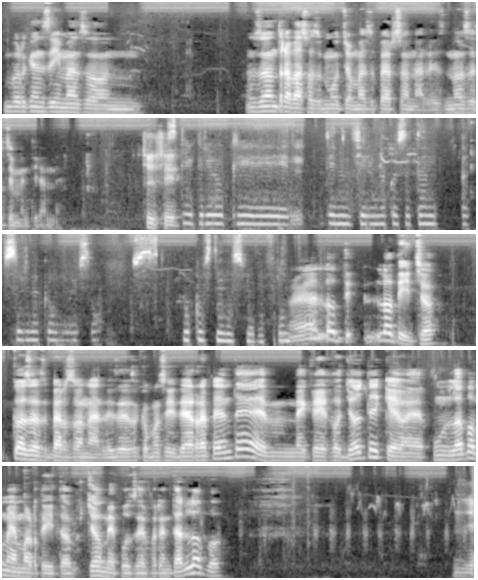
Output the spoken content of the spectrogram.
Porque encima son... Son trabajos mucho más personales, no sé si me entiende. Sí, sí. es que creo que denunciar una cosa tan absurda como eso. Ustedes de frente. Eh, lo, lo dicho, cosas personales. Es como si de repente me quejo yo de que eh, un lobo me ha mordido. Yo me puse frente al lobo. Ya.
